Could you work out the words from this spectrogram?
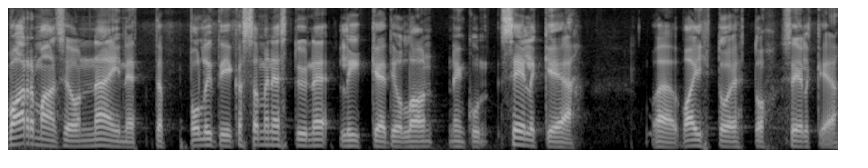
varmaan se on näin, että politiikassa menestyy ne liikkeet, joilla on niin kuin selkeä vaihtoehto, selkeä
